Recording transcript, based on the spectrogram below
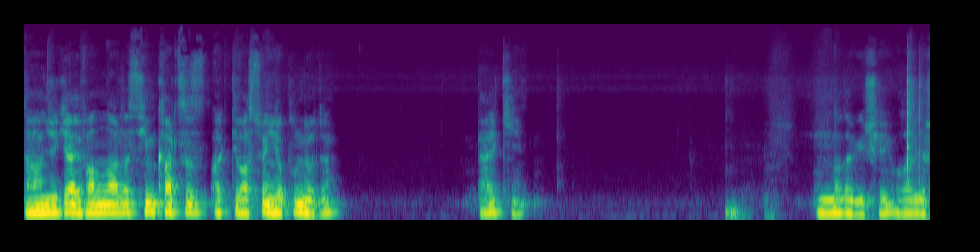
Daha önceki iPhone'larda sim kartsız aktivasyon yapılmıyordu. Belki bunda da bir şey olabilir.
